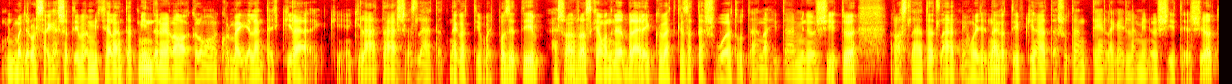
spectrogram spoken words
Magyarország esetében mit jelent, tehát minden olyan alkalom, amikor megjelent egy kilátás, ez lehetett negatív vagy pozitív, és sajnos azt kell mondani, hogy ebben elég következetes volt utána a hitelminősítő, mert azt lehetett látni, hogy egy negatív kilátás után tényleg egy leminősítés jött,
